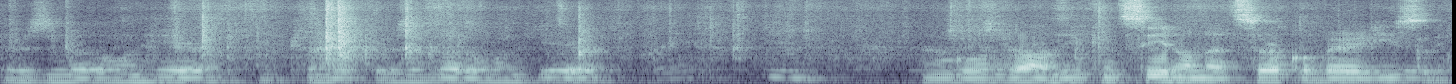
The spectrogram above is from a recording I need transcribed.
there's another one here. You turn it, there's another one here. And it goes around. You can see it on that circle very easily.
